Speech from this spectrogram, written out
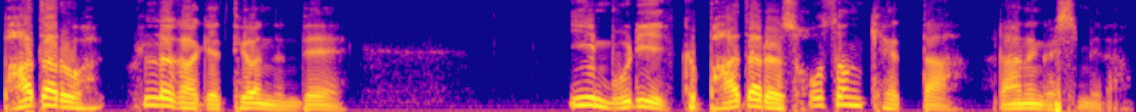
바다로 흘러가게 되었는데 이 물이 그 바다를 소성케 했다라는 것입니다.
